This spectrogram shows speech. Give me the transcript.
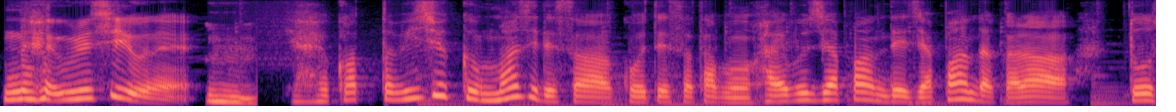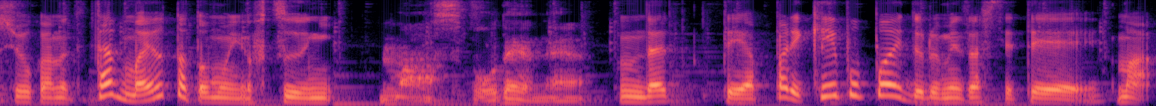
ね嬉しいよね。うん、いやよかったウィジュ君マジでさこうやってさ多分ハイブジャパンでジャパンだからどうしようかなって多分迷ったと思うよ普通に、まあ、そうだよね。うん、だってやっぱり k p o p アイドル目指しててまあ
